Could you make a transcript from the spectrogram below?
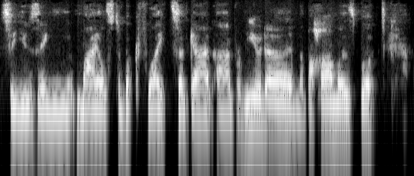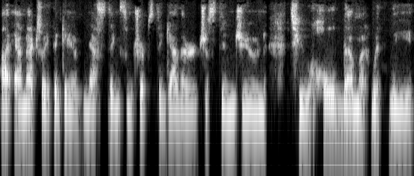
So, using miles to book flights, I've got uh, Bermuda and the Bahamas booked. I am actually thinking of nesting some trips together just in June to hold them with the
